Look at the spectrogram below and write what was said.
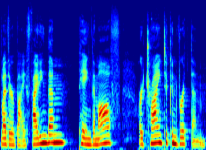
whether by fighting them, paying them off, or trying to convert them.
